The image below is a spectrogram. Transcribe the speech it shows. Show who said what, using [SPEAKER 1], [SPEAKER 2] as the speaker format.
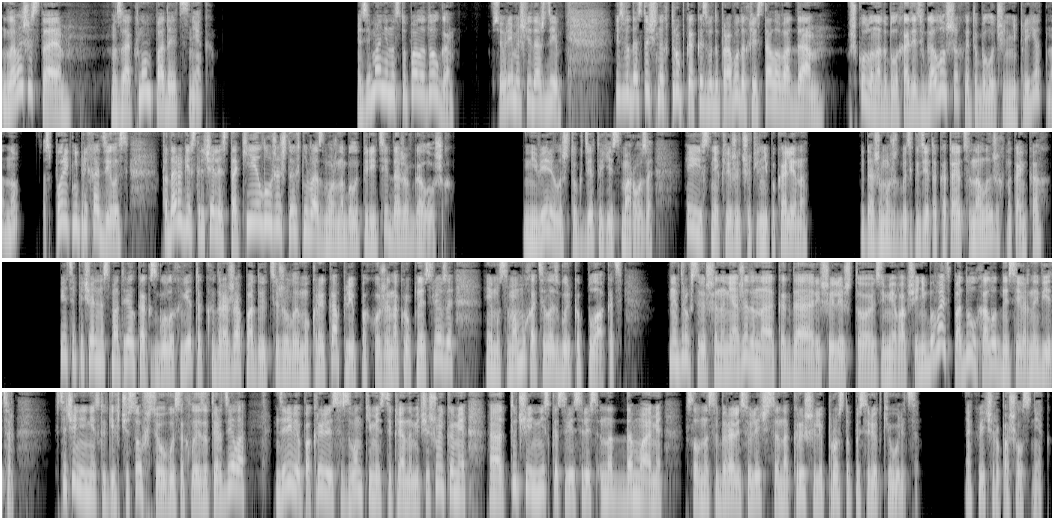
[SPEAKER 1] Глава шестая. За окном падает снег. Зима не наступала долго. Все время шли дожди. Из водосточных труб, как из водопровода, хлестала вода. В школу надо было ходить в галошах, это было очень неприятно, но спорить не приходилось. По дороге встречались такие лужи, что их невозможно было перейти даже в галошах. Не верилось, что где-то есть морозы, и снег лежит чуть ли не по колено. И даже, может быть, где-то катаются на лыжах, на коньках. Петя печально смотрел, как с голых веток дрожа падают тяжелые мокрые капли, похожие на крупные слезы, ему самому хотелось горько плакать. И вдруг совершенно неожиданно, когда решили, что зиме вообще не бывать, подул холодный северный ветер. В течение нескольких часов все высохло и затвердело, деревья покрылись звонкими стеклянными чешуйками, а тучи низко свесились над домами, словно собирались улечься на крыше или просто посередке улицы. А к вечеру пошел снег.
